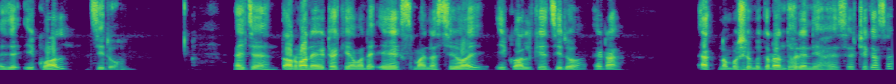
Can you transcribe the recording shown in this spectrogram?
এই যে ইকুয়াল জিরো এই যে, তার মানে এটা কি আমাদের x minus c y equal কি জিরো এটা এক নম্বর সমীকরণ ধরে নেওয়া হয়েছে, ঠিক আছে?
